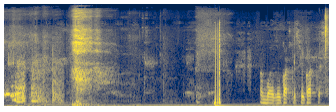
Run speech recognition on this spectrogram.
Come boys, we got this. We got this.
